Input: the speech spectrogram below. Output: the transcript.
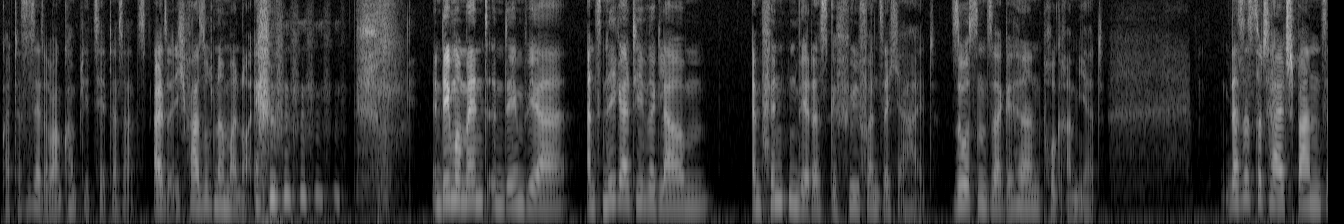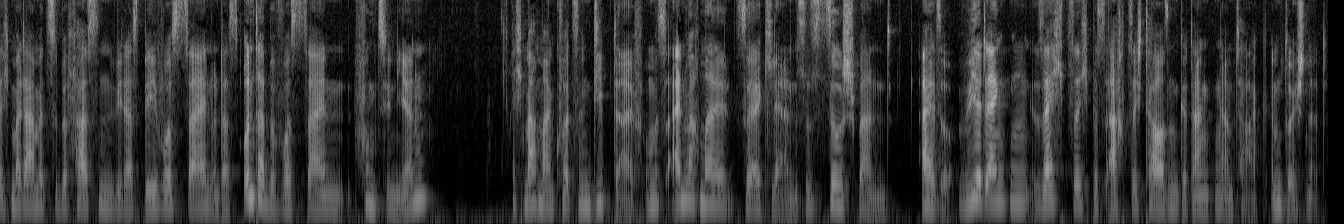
Gott, das ist jetzt aber ein komplizierter Satz. Also ich versuche nochmal neu. in dem Moment, in dem wir ans Negative glauben, empfinden wir das Gefühl von Sicherheit. So ist unser Gehirn programmiert das ist total spannend, sich mal damit zu befassen, wie das Bewusstsein und das Unterbewusstsein funktionieren. Ich mache mal einen kurzen Deep Dive, um es einfach mal zu erklären. Es ist so spannend. Also, wir denken 60.000 bis 80.000 Gedanken am Tag im Durchschnitt.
